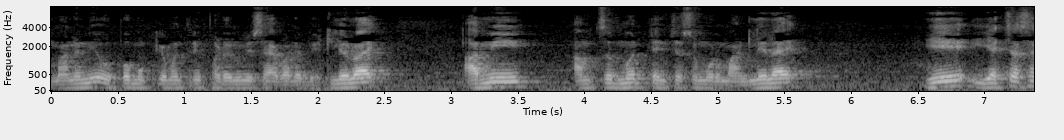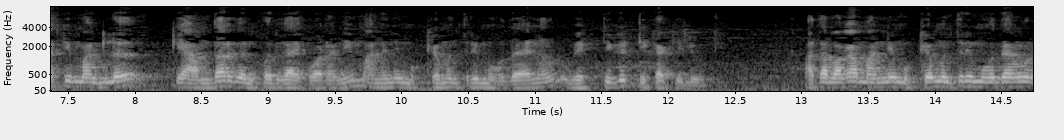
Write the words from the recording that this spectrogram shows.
माननीय उपमुख्यमंत्री फडणवीस साहेबांना भेटलेलो आहे. आम्ही आमचं मत त्यांच्यासमोर मांडलेलं आहे. हे याच्यासाठी मांडलं की आमदार गणपत गायकवाडांनी माननीय मुख्यमंत्री महोदयांवर व्यक्तिगत टीका केली होती. आता बघा मान्य मुख्यमंत्री महोदयांवर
